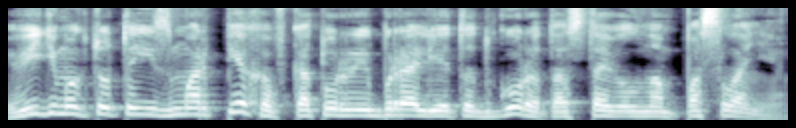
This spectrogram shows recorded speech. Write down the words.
Видимо, кто-то из морпехов, которые брали этот город, оставил нам послание.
